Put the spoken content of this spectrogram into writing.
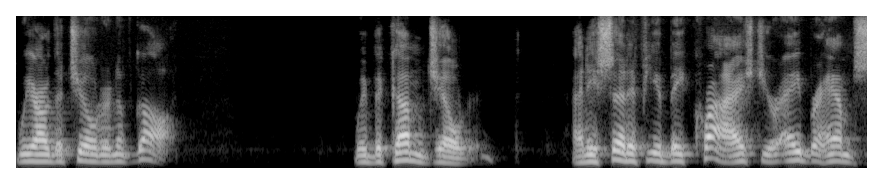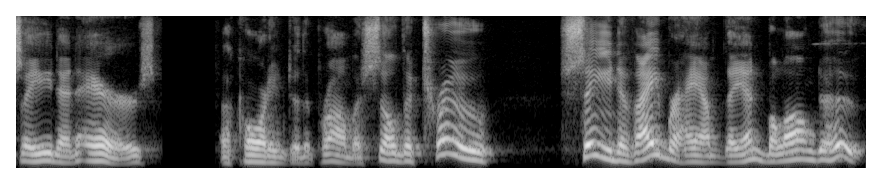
we are the children of God. We become children. And he said, if you be Christ, you're Abraham's seed and heirs according to the promise. So the true seed of Abraham then belonged to who?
